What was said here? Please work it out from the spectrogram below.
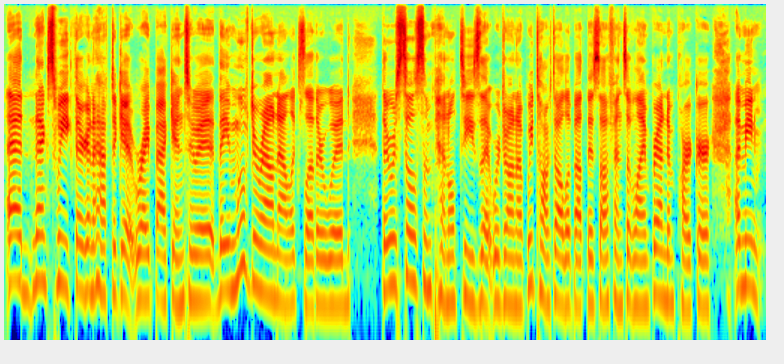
Ed, next week they're going to have to get right back into it. They moved around Alex Leatherwood. There were still some penalties that were drawn up. We talked all about this offensive line. Brandon Parker. I mean,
